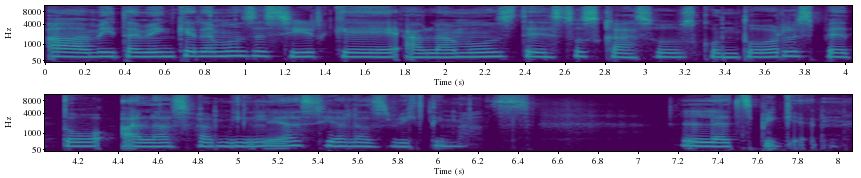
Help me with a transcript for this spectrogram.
Um, y también queremos decir que hablamos de estos casos con todo respeto a las familias y a las víctimas. Let's begin.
